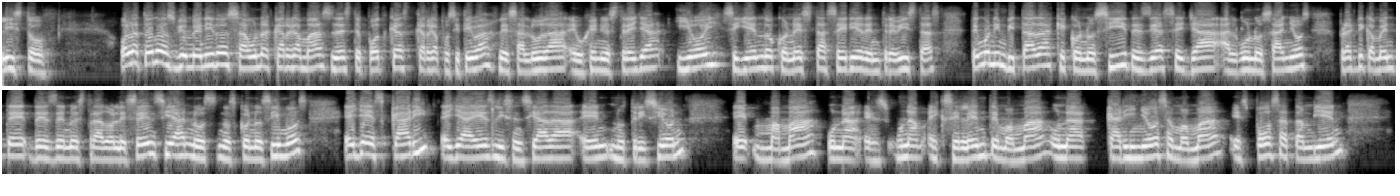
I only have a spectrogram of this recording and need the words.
Listo. Hola a todos, bienvenidos a una carga más de este podcast Carga Positiva. Les saluda Eugenio Estrella y hoy, siguiendo con esta serie de entrevistas, tengo una invitada que conocí desde hace ya algunos años, prácticamente desde nuestra adolescencia nos, nos conocimos. Ella es Cari, ella es licenciada en nutrición. Eh, mamá, una, es una excelente mamá, una cariñosa mamá, esposa también.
